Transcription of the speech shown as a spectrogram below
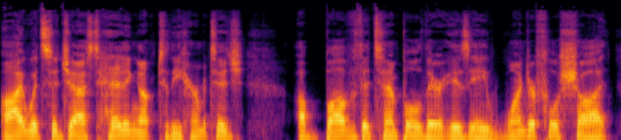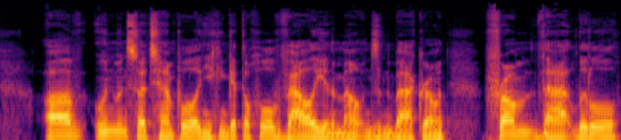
I would suggest heading up to the Hermitage above the temple, there is a wonderful shot of Unmunsa Temple, and you can get the whole valley and the mountains in the background from that little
